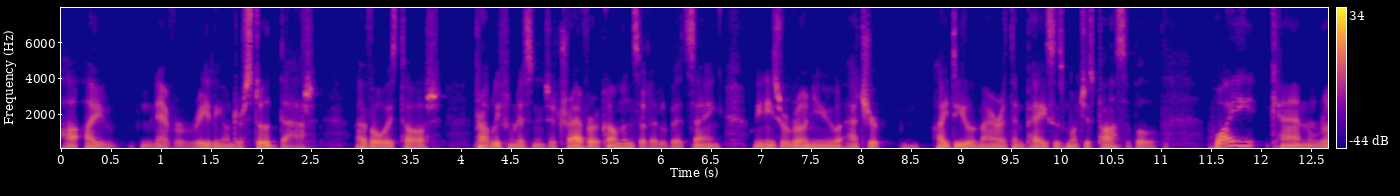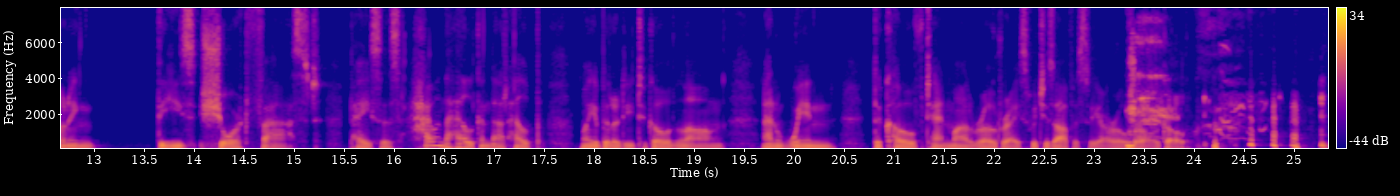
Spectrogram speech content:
I, I never really understood that. I've always thought probably from listening to Trevor Cummins a little bit, saying we need to run you at your ideal marathon pace as much as possible. Why can running these short, fast paces, how in the hell can that help my ability to go long and win the Cobh 10 mile road race, which is obviously our overall goal?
